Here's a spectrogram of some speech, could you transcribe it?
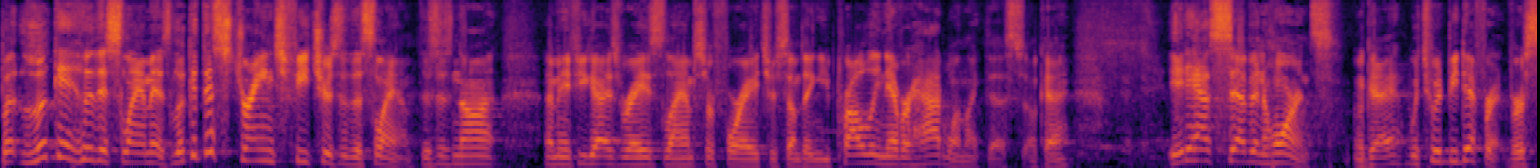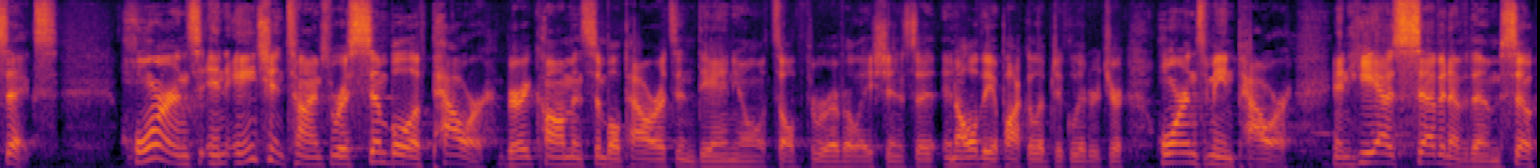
But look at who this lamb is. Look at the strange features of this lamb. This is not, I mean, if you guys raised lambs for 4 H or something, you probably never had one like this, okay? It has seven horns, okay, which would be different. Verse 6. Horns in ancient times were a symbol of power, very common symbol of power. It's in Daniel, it's all through Revelation, it's uh, in all the apocalyptic literature. Horns mean power, and he has seven of them. So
